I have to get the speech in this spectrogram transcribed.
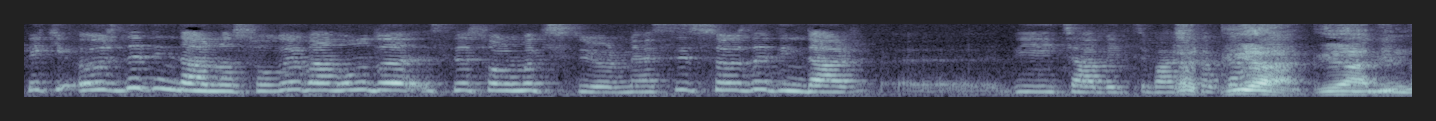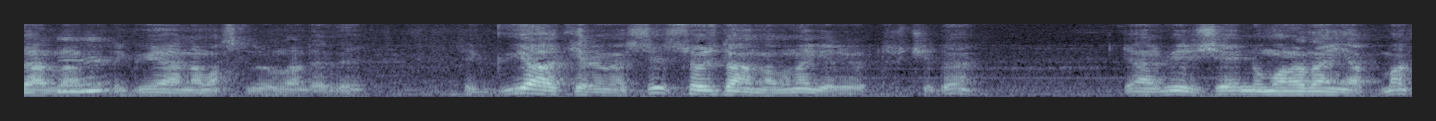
Peki özde dindar nasıl oluyor? Ben onu da size sormak istiyorum. Yani siz sözde dindar e, diye hitap etti başbakan. Evet, güya, güya dindarlar dedi. Güya namaz kılıyorlar dedi. İşte güya kelimesi sözde anlamına geliyor Türkçe'de. Yani bir şey numaradan yapmak,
